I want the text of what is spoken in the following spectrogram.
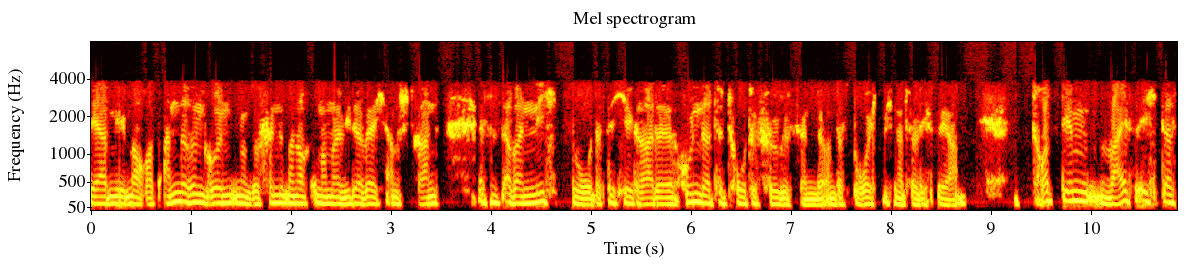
sterben eben auch aus anderen Gründen und so findet man auch immer mal wieder welche am Strand. Es ist aber nicht so, dass ich hier gerade hunderte tote Vögel finde und das beruhigt mich natürlich sehr. Trotzdem weiß ich, dass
